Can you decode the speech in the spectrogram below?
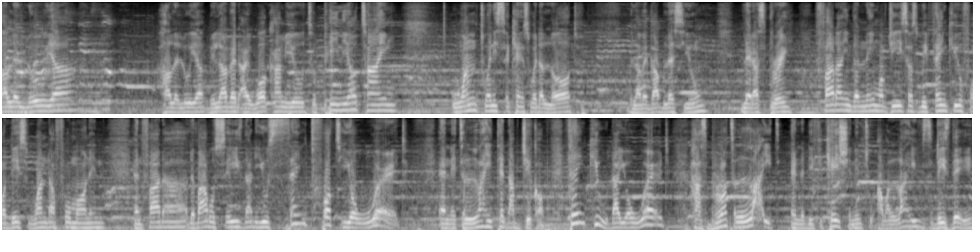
Hallelujah. Hallelujah. Beloved, I welcome you to Peniel Time 120 seconds with the Lord. Beloved, God bless you. Let us pray. Father, in the name of Jesus, we thank you for this wonderful morning. And Father, the Bible says that you sent forth your word and it lighted up Jacob. Thank you that your word has brought light and edification into our lives this day.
